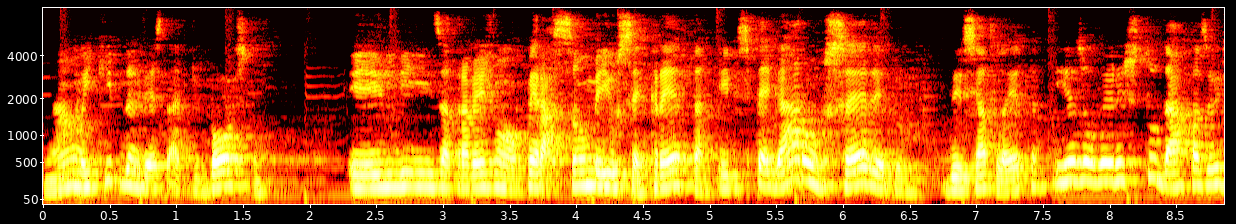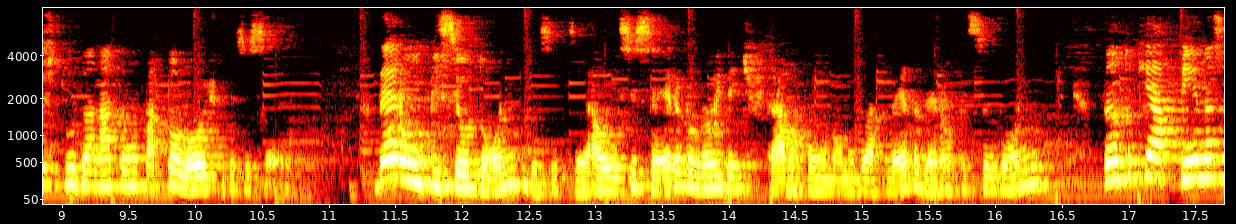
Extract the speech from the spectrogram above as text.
né, uma equipe da Universidade de Boston, eles, através de uma operação meio secreta, eles pegaram o cérebro desse atleta e resolveram estudar, fazer o um estudo anatomopatológico desse cérebro. Deram um pseudônimo a esse cérebro, não identificaram com o nome do atleta, deram um pseudônimo, tanto que apenas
